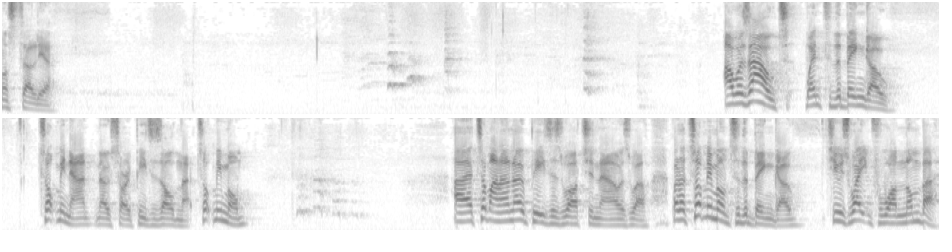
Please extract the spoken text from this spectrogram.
must tell you. I was out, went to the bingo. Took me nan, no, sorry, Peter's old than that. Took me mum. Uh, took, and I know Peter's watching now as well. But I took my mum to the bingo. She was waiting for one number.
